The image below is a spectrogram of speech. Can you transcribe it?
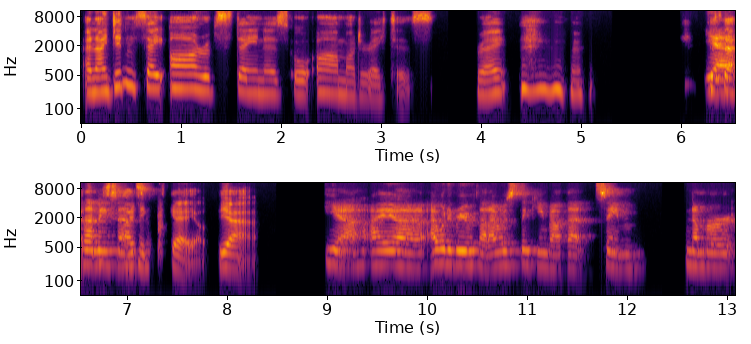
And I didn't say are abstainers or are moderators, right? yeah, that makes sense. Scale. Yeah. Yeah, I uh, I would agree with that. I was thinking about that same number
